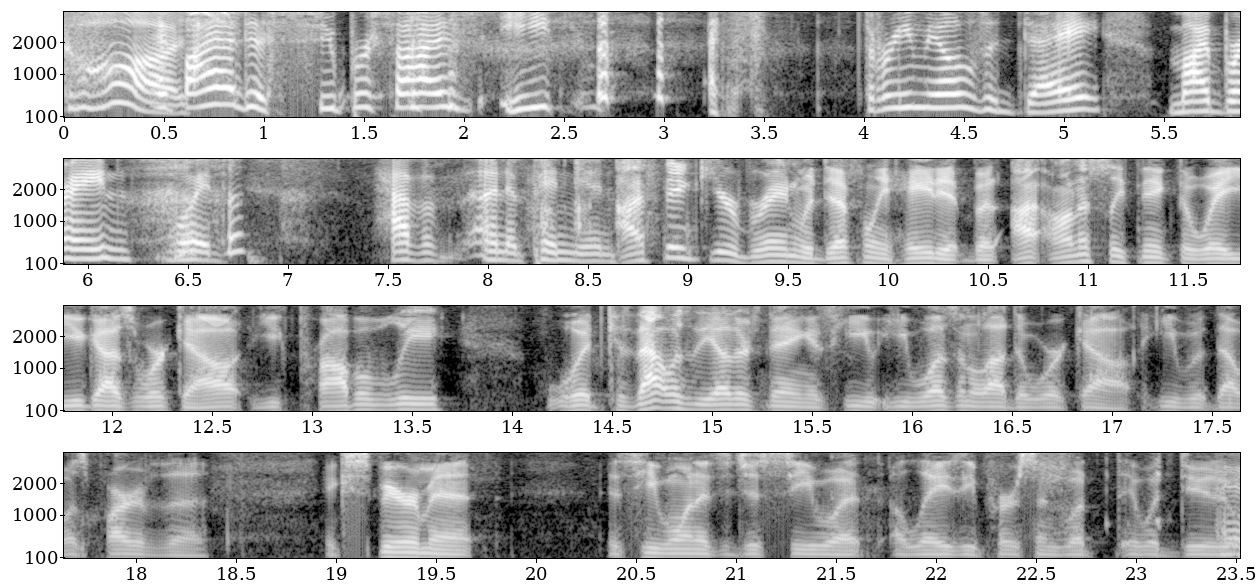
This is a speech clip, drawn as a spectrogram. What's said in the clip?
Gosh. If I had to supersize, eat three meals a day, my brain would have a, an opinion. I think your brain would definitely hate it, but I honestly think the way you guys work out, you probably would because that was the other thing is he he wasn't allowed to work out. He would that was part of the experiment is he wanted to just see what a lazy person what it would do to a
